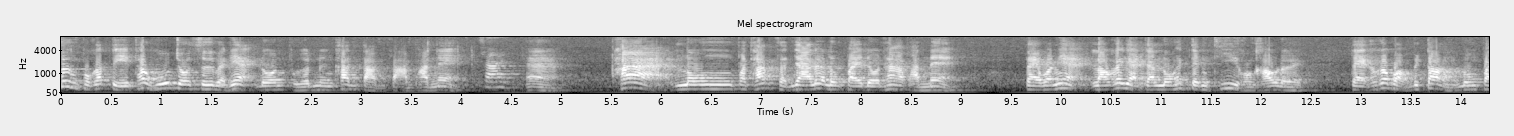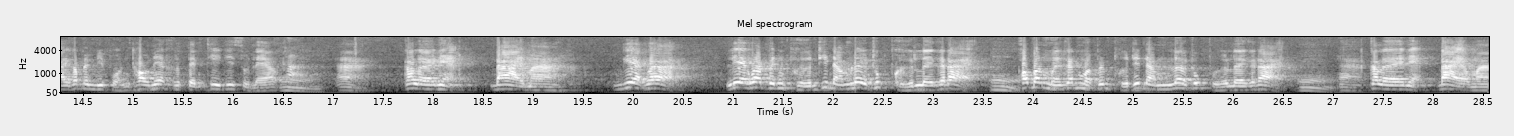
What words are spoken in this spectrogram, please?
ซึ่งปกติถ้าฮูดโจซื้อแบบเนี้ยโดนผืนหนึ่งขั้นต่ำสามพันแน่ใช่ อ่าถ้าลงประทับสัญญาเลือกลงไปโดนห้าพันแน่ แต่วันเนี้ยเราก็อยากจะลงให้เต็มที่ของเขาเลย แต่เขาก็บอกไม่ต้องลงไปก็ไม่มีผลเท่าเนี้ยคือเต็มที่ที่สุดแล้วอืม อ่า ก็เลยเนี่ยได้มา เรียกว่า เรียกว่าเป็นผืนที่นำเลิกทุกผืนเลยก็ได้ อืม เพราะมันเหมือนกันหมดเป็นผืนที่นำเลิกทุกผืนเลยก็ได้ อืม อ่าก็เลยเนี่ยได้ออกมา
